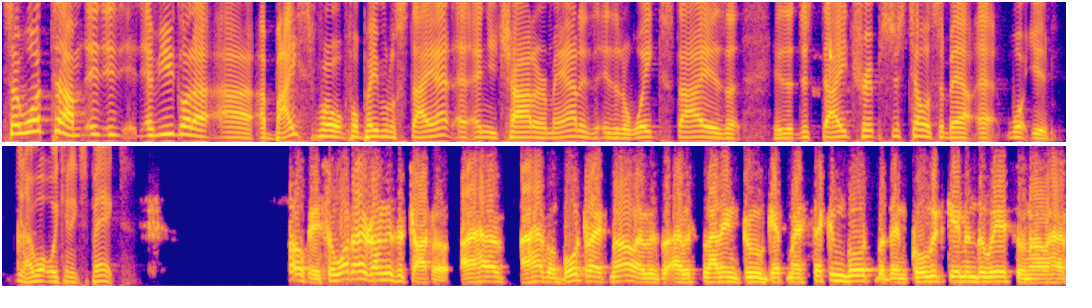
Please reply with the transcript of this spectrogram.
So, what um, is, is have you got a, a, base for, for people to stay at, and you charter them out? Is is it a week stay? Is it is it just day trips? Just tell us about uh, what you you know what we can expect. Okay, so what I run is a charter. I have I have a boat right now. I was I was planning to get my second boat, but then COVID came in the way, so now I have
